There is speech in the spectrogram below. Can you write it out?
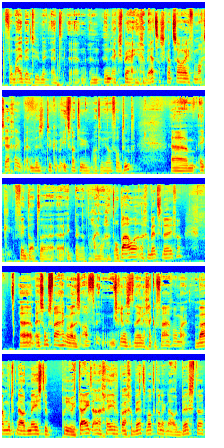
voor mij bent u het, een, een, een, expert in gebed, als ik dat zo even mag zeggen. U dus natuurlijk iets wat u, wat u heel veel doet. Um, ik vind dat, uh, ik ben dat nog heel erg aan het opbouwen, een gebedsleven. Um, en soms vraag ik me wel eens af, misschien is het een hele gekke vraag hoor, maar waar moet ik nou het meeste prioriteit aan geven qua gebed? Wat kan ik nou het beste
